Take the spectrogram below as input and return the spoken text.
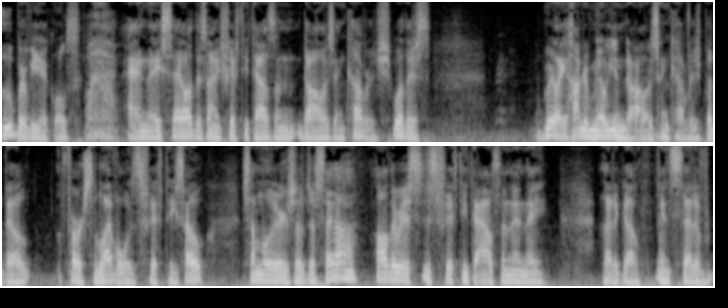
Uber vehicles. Wow. And they say, "Oh, there's only fifty thousand dollars in coverage." Well, there's really hundred million dollars in coverage, but the first level is fifty. So some lawyers will just say, "Oh, all there is is fifty thousand, and they let it go instead of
